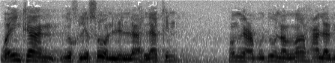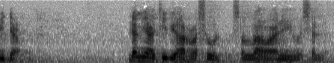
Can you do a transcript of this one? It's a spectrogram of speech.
وإن كان يخلصون لله لكن هم يعبدون الله على بدع. لم يأتي بها الرسول صلى الله عليه وسلم.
